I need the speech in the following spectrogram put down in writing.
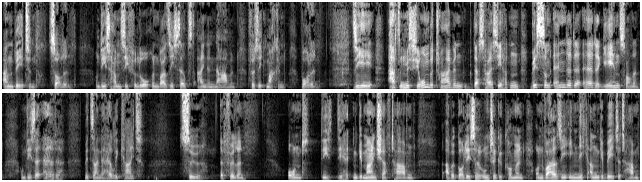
anbeten sollen. Und dies haben sie verloren, weil sie selbst einen Namen für sich machen wollen. Sie hatten Mission betreiben, das heißt, sie hatten bis zum Ende der Erde gehen sollen, um diese Erde mit seiner Herrlichkeit zu erfüllen. Und die, die hätten Gemeinschaft haben aber Gott ist heruntergekommen und weil sie ihm nicht angebetet haben,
